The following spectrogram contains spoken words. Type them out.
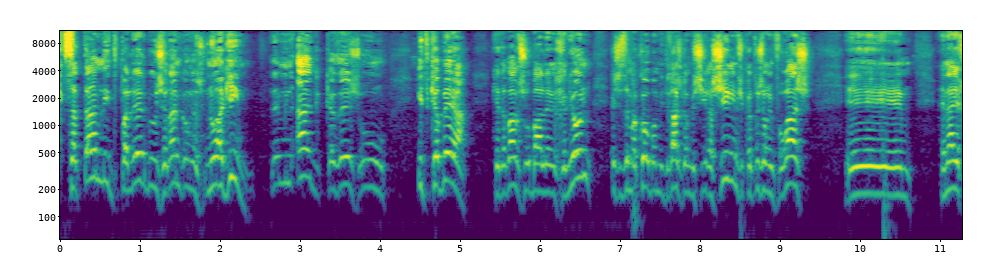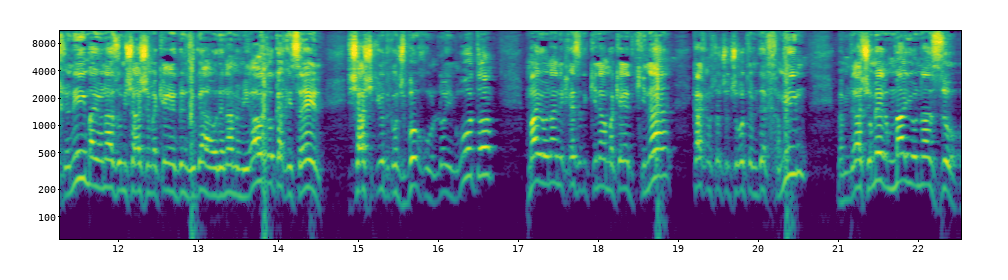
קצתם להתפלל בירושלים מיני, נוהגים. זה מנהג כזה שהוא התקבע כדבר שהוא בעל ערך עליון. יש איזה מקור במדרש גם בשיר השירים, שכתוב שם במפורש, אה, יחיוני, מה יונה זו משעה שמכרת בן זוגה עוד אינה ממירה אותו, כך ישראל, שעה שקראו את הקדוש ברוך הוא לא ימרו אותו, מה יונה נכנסת לקנאה ומכרת קנאה, כך גם שלוש שורות תלמידי חכמים, במדרש אומר, מה יונה זו,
